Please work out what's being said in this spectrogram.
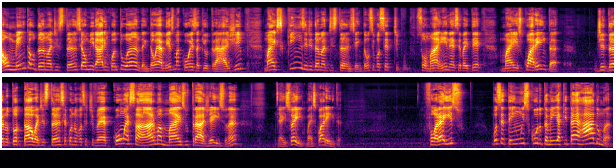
aumenta o dano à distância ao mirar enquanto anda. Então é a mesma coisa que o traje, mais 15 de dano à distância. Então se você tipo somar aí, né, você vai ter mais 40 de dano total à distância quando você tiver com essa arma mais o traje. É isso, né? É isso aí, mais 40. Fora isso, você tem um escudo também. E aqui tá errado, mano.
